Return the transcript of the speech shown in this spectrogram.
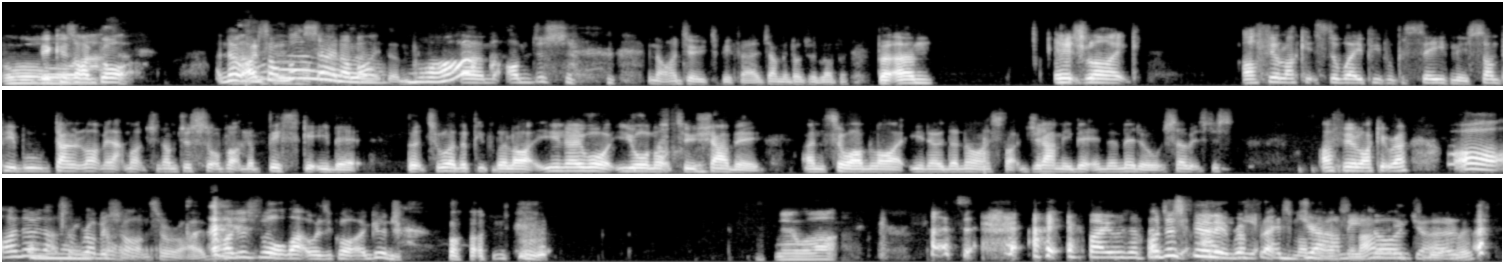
Oh, because I've that's got no. I'm Oh. not saying I like them. What? Um, I'm just no, I do. To be fair, Jammy Dodger love them, but um, it's like I feel like it's the way people perceive me. Some people don't like me that much, and I'm just sort of like the biscuity bit. But to other people, they're like, you know what, you're not too shabby, and so I'm like, you know, the nice like jammy bit in the middle. So it's just, I feel like it. Ra- oh, I know Oh that's a rubbish God. answer, right? But I just thought that was quite a good one. You know what? That's, I, if I was a biscuit, I just feel it I'd reflects my personality. To be dodger. honest.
